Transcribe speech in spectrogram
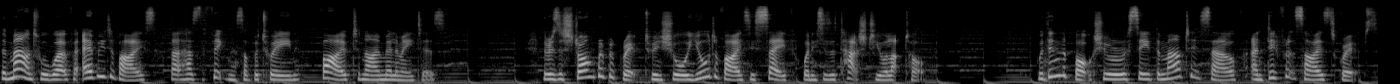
The mount will work for every device that has the thickness of between 5 to 9 millimeters. There is a strong rubber grip to ensure your device is safe when it is attached to your laptop. Within the box you will receive the mount itself and different sized grips,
